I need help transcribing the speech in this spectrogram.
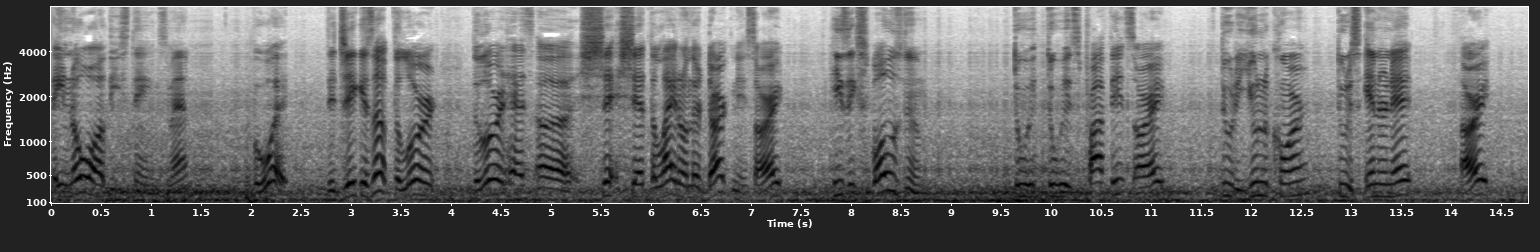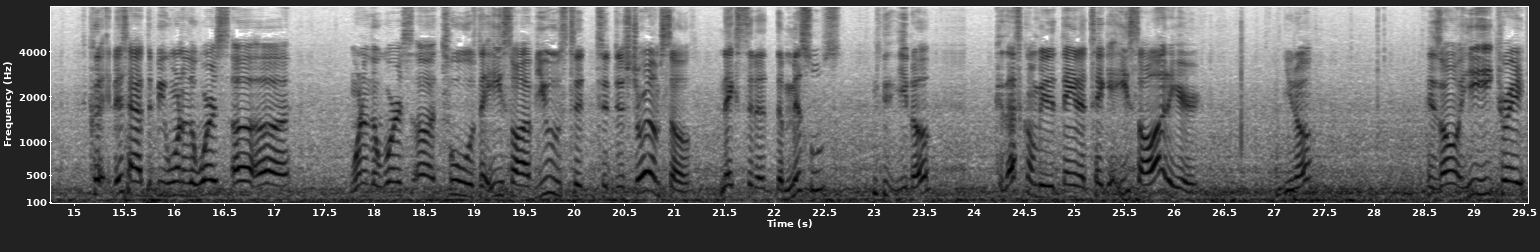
They know all these things, man. But what? The jig is up. The Lord, the Lord has uh shed, shed the light on their darkness. All right, He's exposed them through through His prophets. All right, through the unicorn, through this internet. All right, could this had to be one of the worst uh uh one of the worst uh tools that Esau have used to to destroy himself next to the the missiles, you know, because that's gonna be the thing that take Esau out of here, you know. His own he he created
